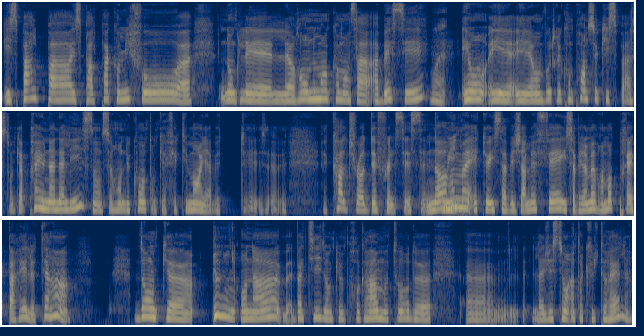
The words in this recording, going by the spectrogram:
ils se parlent pas, ils se parlent pas comme il faut. euh, donc, les, le rendement commence à, à baisser. Ouais. Et on, et, et on voudrait comprendre ce qui se passe. Donc après une analyse, on s'est rendu compte donc effectivement il y avait cultural differences énormes et qu'ils savaient jamais fait, ils savaient jamais vraiment préparer le terrain. Donc euh, on a bâti donc un programme autour de euh, la gestion interculturelle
